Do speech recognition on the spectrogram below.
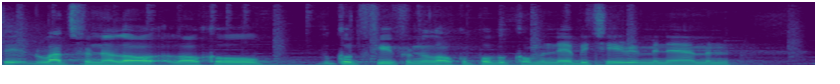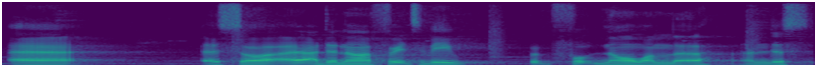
the lads from the lo local, good few from the local pub would come and they'd be cheering my name and uh so I, I, don't know for it to be no one there and just,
